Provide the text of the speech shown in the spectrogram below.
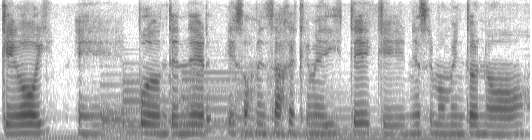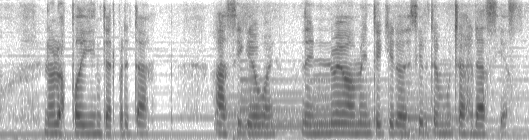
que hoy eh, puedo entender esos mensajes que me diste que en ese momento no, no los podía interpretar. Así que bueno, de nuevamente quiero decirte muchas gracias.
